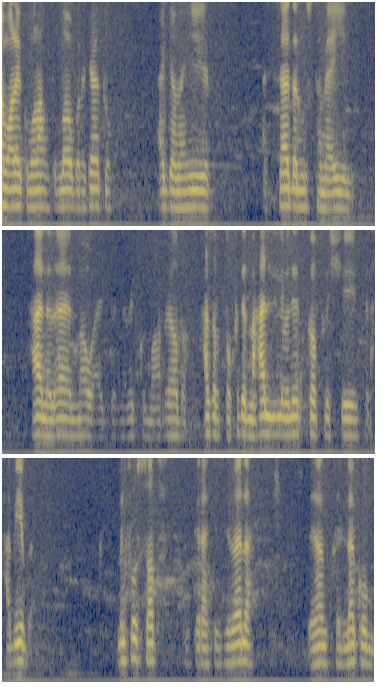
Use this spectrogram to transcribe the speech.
السلام عليكم ورحمة الله وبركاته. الجماهير السادة المستمعين حان الآن موعد برنامجكم مع الرياضة حسب التوقيت المحلي لمدينة كفر الشيخ الحبيبة من فوق السطح من الزبالة بننقل لكم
